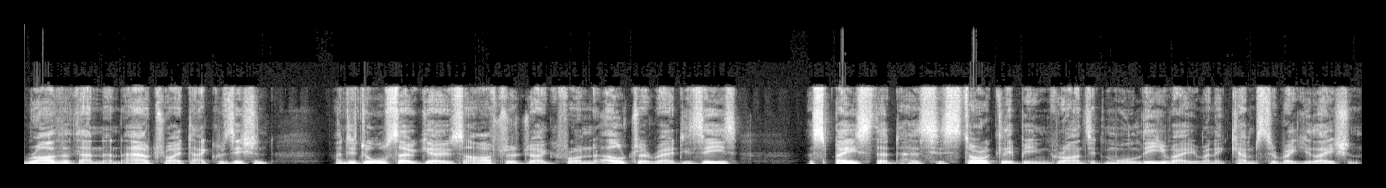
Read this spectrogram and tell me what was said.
rather than an outright acquisition, and it also goes after a drug for an ultra rare disease, a space that has historically been granted more leeway when it comes to regulation.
